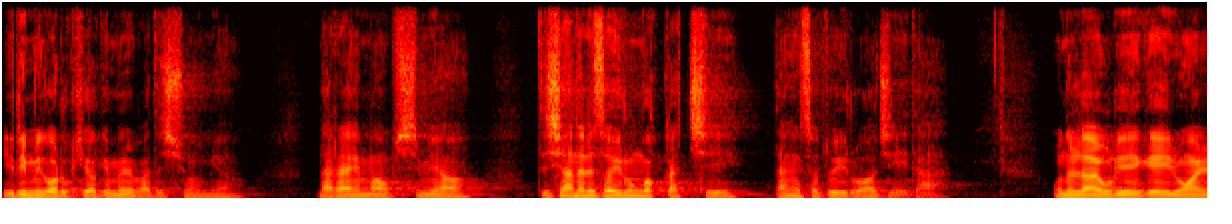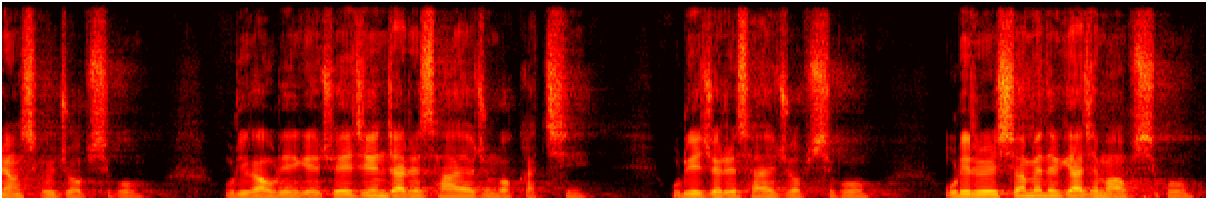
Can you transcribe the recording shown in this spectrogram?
이름이 거룩히 여김을 받으시오며 나라의 마옵시며 뜻이 하늘에서 이룬 것 같이 땅에서도 이루어지이다. 오늘날 우리에게 일용할 양식을 주옵시고 우리가 우리에게 죄 지은 자를 사하여 준 것 같이 우리의 죄를 사하여 주옵시고 우리를 시험에 들게 하지 마옵시고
